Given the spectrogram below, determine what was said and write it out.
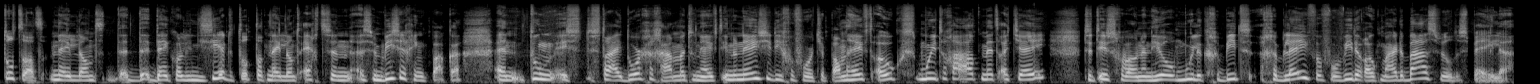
Totdat Nederland decoloniseerde, totdat Nederland echt zijn, zijn biezen ging pakken. En toen is de strijd doorgegaan, maar toen heeft Indonesië die gevoerd. Japan heeft ook moeite gehad met Atje. Dus het is gewoon een heel moeilijk gebied gebleven voor wie er ook maar de baas wilde spelen.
